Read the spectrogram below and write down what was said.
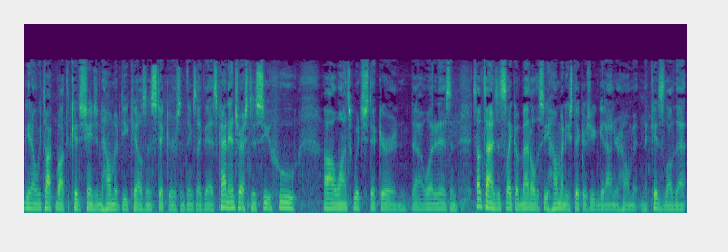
you know, we talk about the kids changing helmet decals and stickers and things like that. It's kind of interesting to see who uh, wants which sticker and uh, what it is. And sometimes it's like a medal to see how many stickers you can get on your helmet, and the kids love that.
